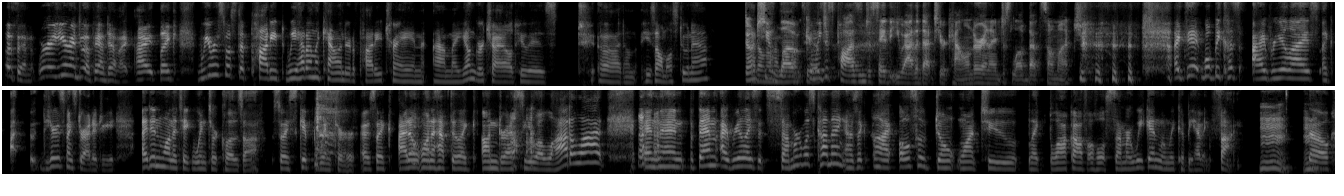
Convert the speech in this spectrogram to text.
Listen, we're a year into a pandemic. I like we were supposed to potty. We had on the calendar to potty train um, my younger child, who is two, uh, I don't know, he's almost two and a half. Don't, don't you love? Can we just pause and just say that you added that to your calendar, and I just love that so much. I did well because I realized, like, I, here's my strategy. I didn't want to take winter clothes off, so I skipped winter. I was like, I don't want to have to like undress you a lot, a lot, and then but then I realized that summer was coming. I was like, oh, I also don't want to like block off a whole summer weekend when we could be having fun. Mm, mm. So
